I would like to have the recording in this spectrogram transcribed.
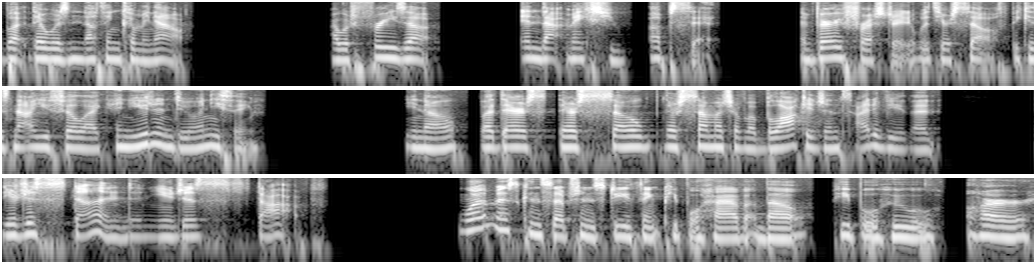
But there was nothing coming out. I would freeze up. And that makes you upset and very frustrated with yourself because now you feel like, and you didn't do anything you know but there's there's so there's so much of a blockage inside of you that you're just stunned and you just stop. What misconceptions do you think people have about people who are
